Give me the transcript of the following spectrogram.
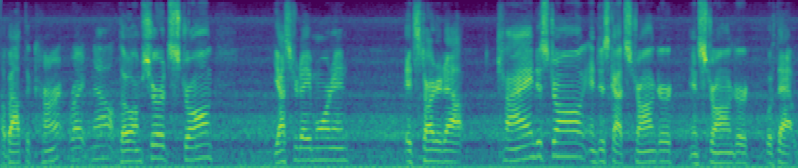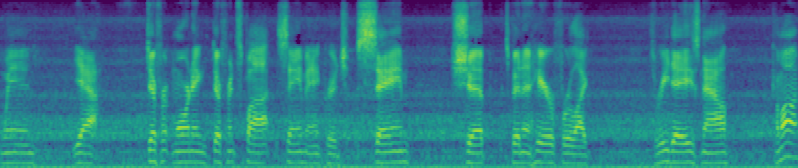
about the current right now, though I'm sure it's strong. Yesterday morning, it started out kind of strong and just got stronger and stronger with that wind. Yeah, different morning, different spot, same anchorage, same ship. It's been in here for like three days now. Come on.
